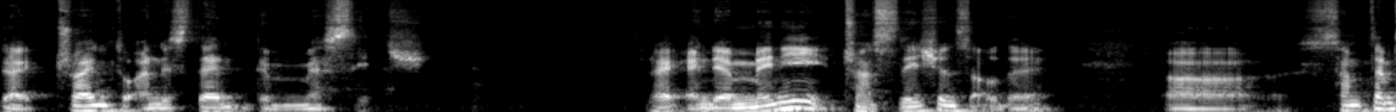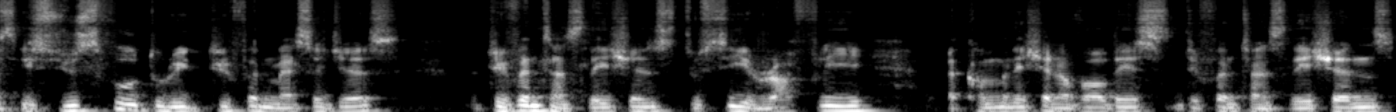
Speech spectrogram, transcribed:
like trying to understand the message right? And there are many translations out there. Uh, sometimes it's useful to read different messages different translations to see roughly a combination of all these different translations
